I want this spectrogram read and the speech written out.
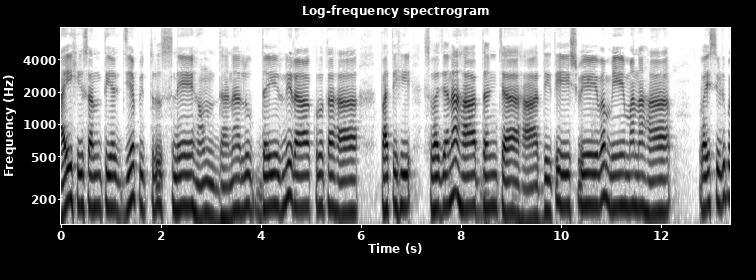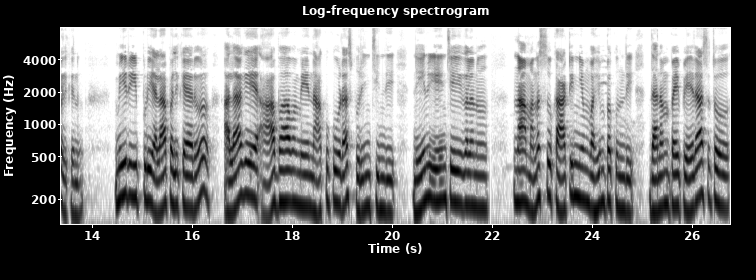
ఐహి సంత్యజ్య పితృస్నేహం ధనలుబ్ధైర్నిరాకృత పతి స్వజనహార్దంచ హార్దితేష్వేవ మే మనః వైశ్యుడు పలికెను. మీరు ఇప్పుడు ఎలా పలికారో అలాగే ఆ భావమే నాకు కూడా స్ఫురించింది. నేను ఏం చేయగలను? నా మనస్సు కాఠిన్యం వహింపకుంది. ధనంపై పేరాసతో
